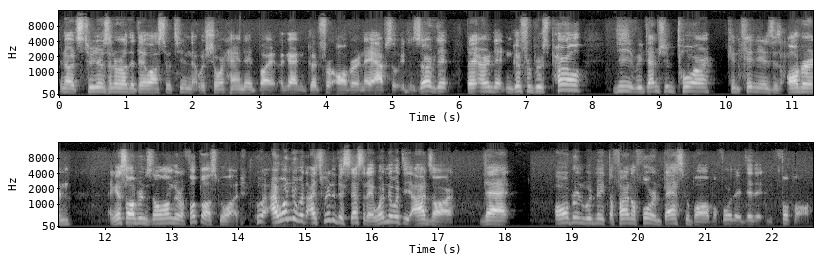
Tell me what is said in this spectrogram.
you know it's two years in a row that they lost to a team that was shorthanded, but again, good for Auburn. They absolutely deserved it. They earned it, and good for Bruce Pearl. The redemption tour continues as Auburn I guess Auburn's no longer a football school. Who I wonder what I tweeted this yesterday. I wonder what the odds are that Auburn would make the Final Four in basketball before they did it in football.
